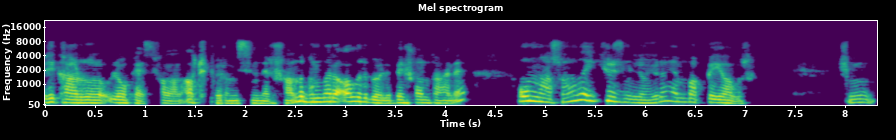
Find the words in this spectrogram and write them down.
Ricardo Lopez falan atıyorum isimleri şu anda. Bunları alır böyle 5-10 tane. Ondan sonra da 200 milyon euro Mbappe'yi alır. Şimdi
